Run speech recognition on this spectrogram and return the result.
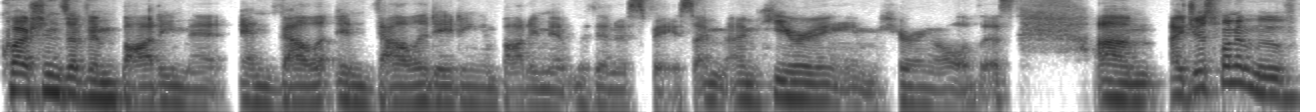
questions of embodiment and val invalidating embodiment within a space. I'm, I'm hearing I'm hearing all of this. Um, I just want to move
